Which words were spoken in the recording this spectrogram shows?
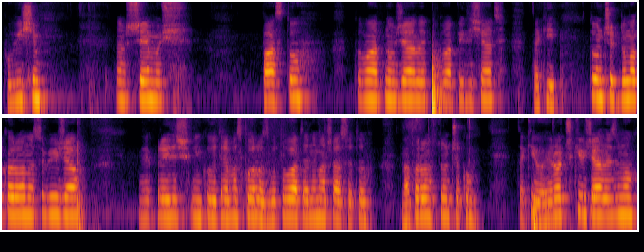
по 8 там з чимось. Пасту томатну взяли по 2,50. Такий тунчик до макарону собі взяв. Як прийдеш, інколи треба скоро зготувати, а нема часу, то макарон з тунчиком. Такі огірочки взяли змо.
